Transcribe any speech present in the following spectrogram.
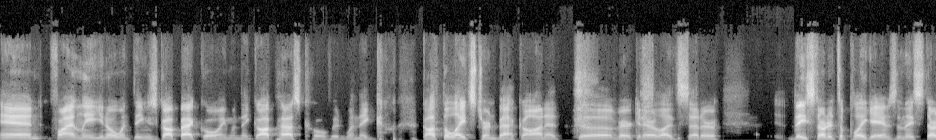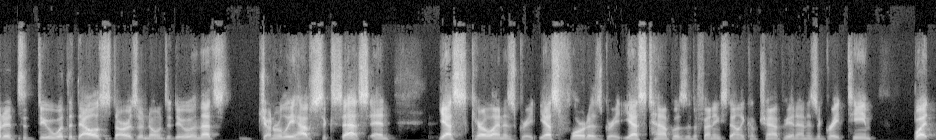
And finally, you know, when things got back going, when they got past COVID, when they got the lights turned back on at the American Airlines Center, they started to play games and they started to do what the Dallas Stars are known to do, and that's generally have success. And yes, Carolina is great. Yes, Florida is great. Yes, Tampa is a defending Stanley Cup champion and is a great team. But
